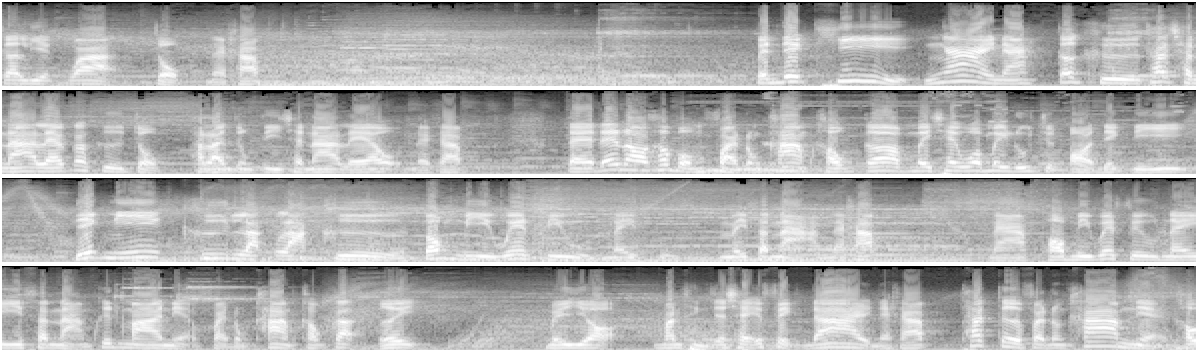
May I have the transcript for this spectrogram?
ก็เรียกว่าจบนะครับ เป็นเด็กที่ง่ายนะ ก็คือถ้าชนะแล้วก็คือจบพลังโจมตีชนะแล้วนะครับ แต่แน่นอนครับผมฝ่ายตรงข้ามเขาก็ไม่ใช่ว่าไม่รู้จุดอ่อนเด็กนี้ เด็กนี้คือหลักๆ คือต้องมีเวทฟิลในในสนามนะครับนะพอมีเวทฟิลในสนามขึ้นมาเนี่ยฝ่ายตรงข้ามเขาก็เอ้ย ไม่เหยาะมันถึงจะใช้เอฟเฟกต์ได้นะครับ ถ้าเกิดฝ่ายตรงข้ามเนี่ยเขา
